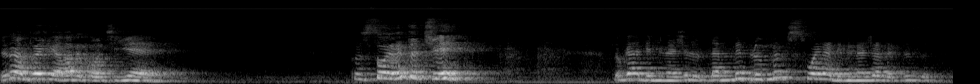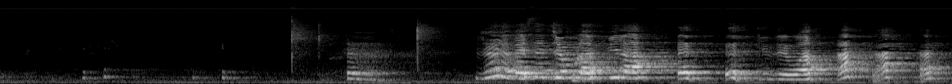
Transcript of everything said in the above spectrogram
je vais un peu rire avant de continuer. Que sors, je vais te tuer. Le gars a déménagé, le, même, le même soir, il a déménagé avec deux. Je vais remercier Dieu pour la fille là. Excusez-moi.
